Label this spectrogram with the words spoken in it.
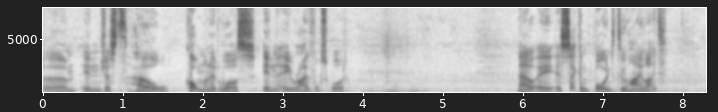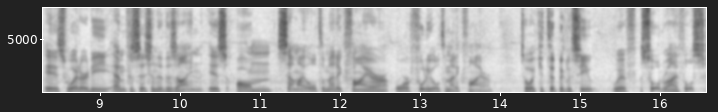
um, in just how common it was in a rifle squad. Now a, a second point to highlight is whether the emphasis in the design is on semi-automatic fire or fully automatic fire. So what you typically see with assault rifles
